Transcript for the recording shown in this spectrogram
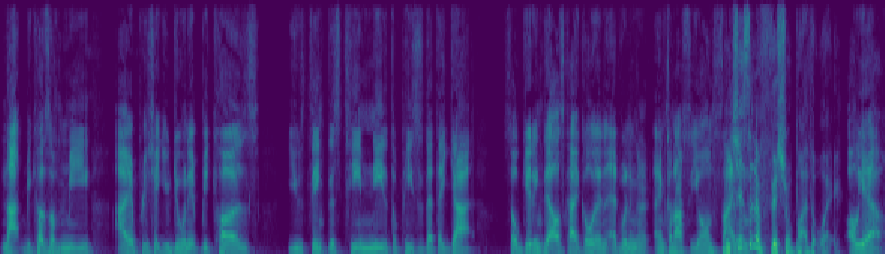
not because of me. I appreciate you doing it because you think this team needed the pieces that they got. So getting Dallas Keuchel and Edwin Encarnacion signing, Which isn't official, by the way. oh yeah,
